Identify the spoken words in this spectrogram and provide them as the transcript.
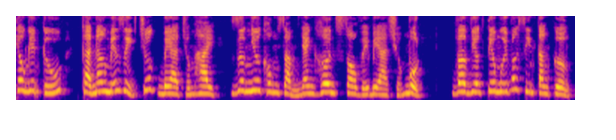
Theo nghiên cứu, khả năng miễn dịch trước BA.2 dường như không giảm nhanh hơn so với BA.1 và việc tiêm mũi vaccine tăng cường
